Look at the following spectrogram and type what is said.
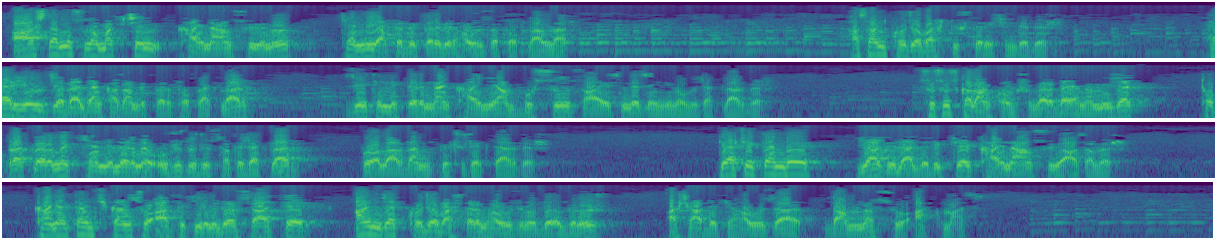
Ağaçlarını sulamak için kaynağın suyunu kendi yaptırdıkları bir havuzda toplarlar. Hasan Kocabaş düşler içindedir. Her yıl cebelden kazandıkları topraklar, zeytinliklerinden kaynayan bu su sayesinde zengin olacaklardır. Susuz kalan komşuları dayanamayacak, topraklarını kendilerine ucuz ucuz satacaklar, buralardan göçeceklerdir. Gerçekten de yaz ilerledikçe kaynağın suyu azalır. Kaynaktan çıkan su artık 24 saatte ancak koca başların havuzunu doldurur, aşağıdaki havuza damla su akmaz.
